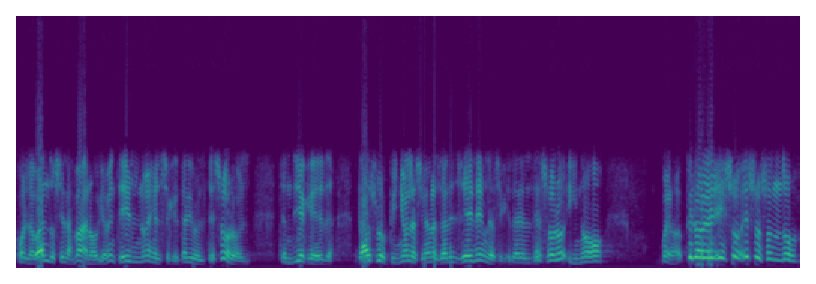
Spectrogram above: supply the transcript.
con lavándose las manos. Obviamente él no es el secretario del Tesoro, él tendría que dar su opinión la señora Janet Yellen, la secretaria del Tesoro, y no... Bueno, pero eso, eso son dos...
